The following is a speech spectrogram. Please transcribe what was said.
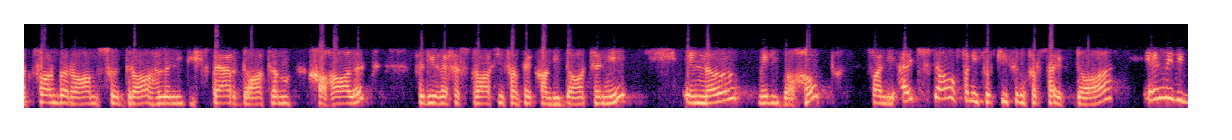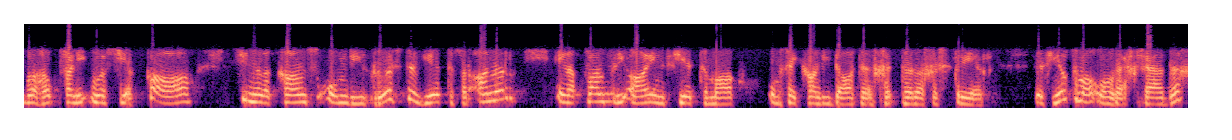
'n plan beraam sodra hulle nie die sterdatum gehaal het vir die registrasie van sy kandidaate nie. En nou met die behulp van die uitstel van die verkiesing vir 5 dae en met die behulp van die OVK sien hulle kans om die rooster weer te verander en 'n plan vir die ANC te maak om sy kandidaate te registreer. Dit is heeltemal onregverdig.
